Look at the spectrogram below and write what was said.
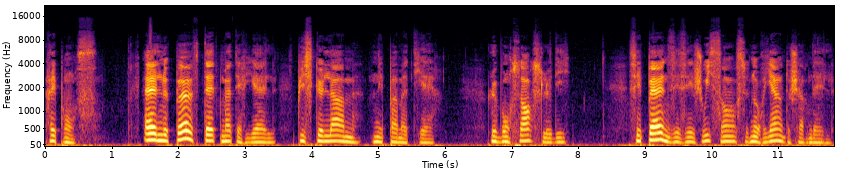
Réponse. Elles ne peuvent être matérielles, puisque l'âme n'est pas matière. Le bon sens le dit. Ces peines et ces jouissances n'ont rien de charnel,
